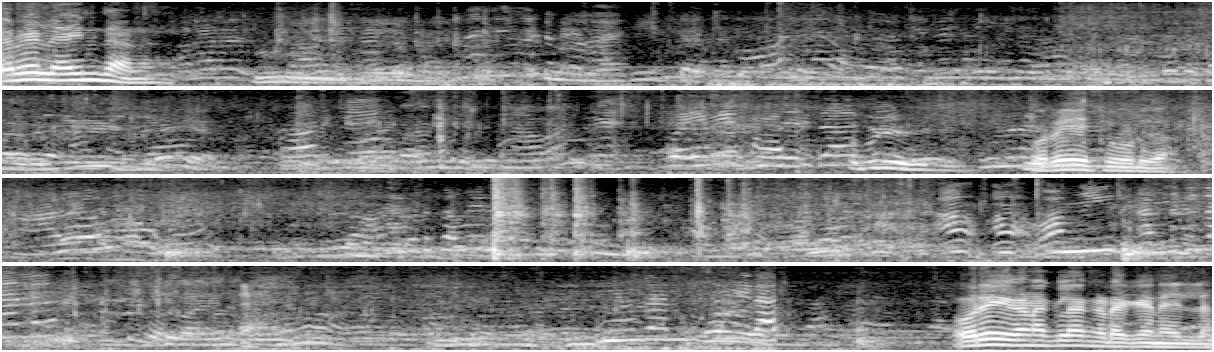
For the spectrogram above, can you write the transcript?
ஒரே லைன் தானே? ஒரே சூடு தான் ஒரே கணக்கெலாம் கிடக்கேனே இல்லை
